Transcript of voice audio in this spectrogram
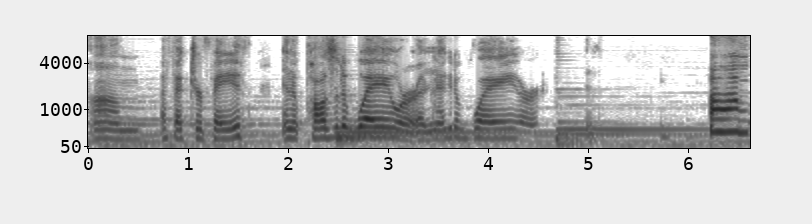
um, affect your faith in a positive way or a negative way, or? Um,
